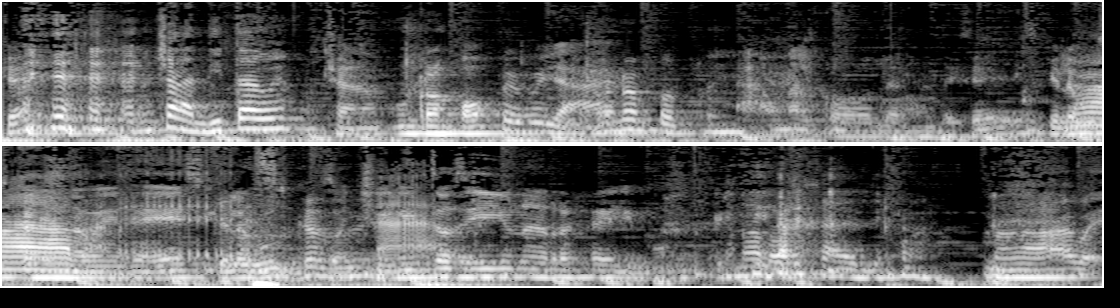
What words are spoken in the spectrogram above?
¿Qué? Un charandita, güey. Un rompope, güey, ya. Un rompope. Ah, un alcohol de 96. ¿Qué le Ah, buscas? sí, ¿Qué le con- buscas, Con güey? chilitos y una raja de limón. Una raja de limón. No, güey.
